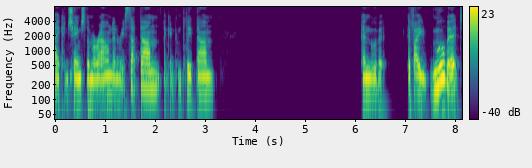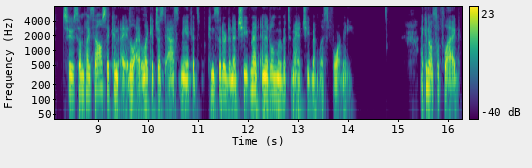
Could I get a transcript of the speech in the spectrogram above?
I can change them around and reset them. I can complete them and move it. If I move it to someplace else, it can, it'll, like it just asked me if it's considered an achievement and it'll move it to my achievement list for me. I can also flag.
